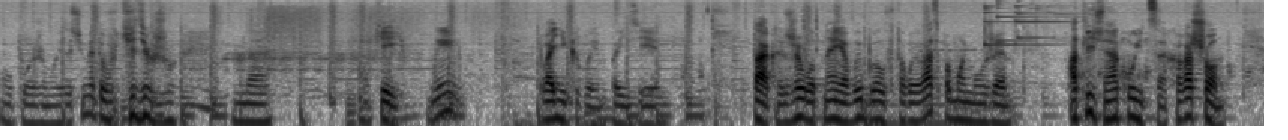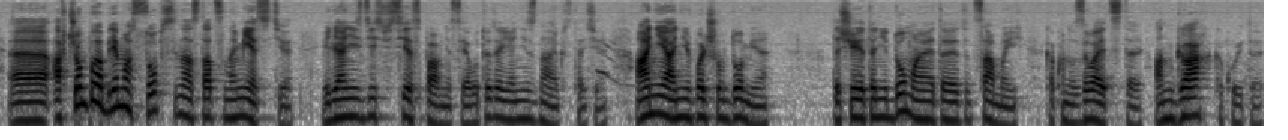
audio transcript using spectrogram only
О боже мой, зачем я это в руке держу? Да. Окей, мы проигрываем, по идее. Так, животное я выбрал второй раз, по-моему, уже. Отлично, курица, хорошо. Э, а в чем проблема, собственно, остаться на месте? Или они здесь все спавнятся? Я вот это я не знаю, кстати. А, не, они в большом доме. Точнее, это не дом, а это этот самый, как он называется-то, ангар какой-то.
